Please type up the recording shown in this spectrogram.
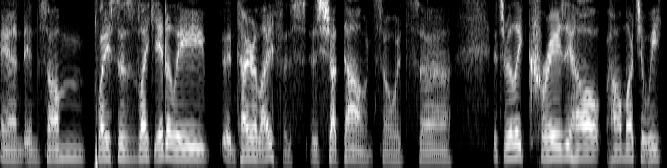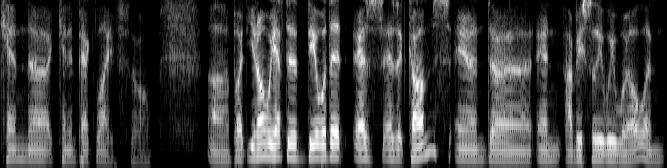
and in some places like Italy, entire life is is shut down. So it's uh, it's really crazy how how much a week can uh, can impact life. So. Uh, but you know we have to deal with it as as it comes, and uh, and obviously we will, and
